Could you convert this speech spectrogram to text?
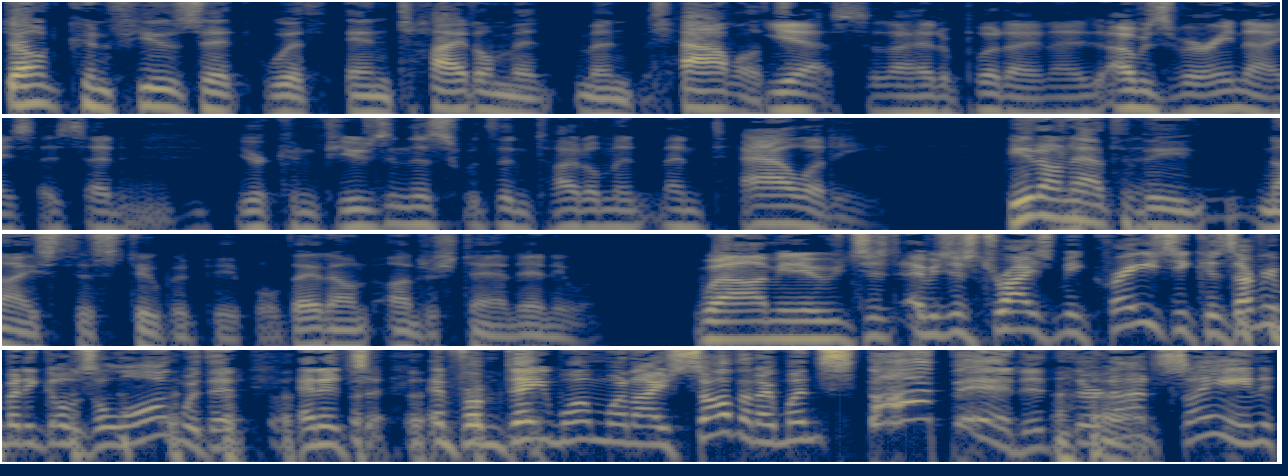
Don't confuse it with entitlement mentality. Yes, and I had to put. I, I was very nice. I said, mm-hmm. "You're confusing this with entitlement mentality." You don't have to be nice to stupid people. They don't understand anyway. Well, I mean, it just it just drives me crazy because everybody goes along with it, and it's and from day one when I saw that, I went, "Stop it!" It- They're not saying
